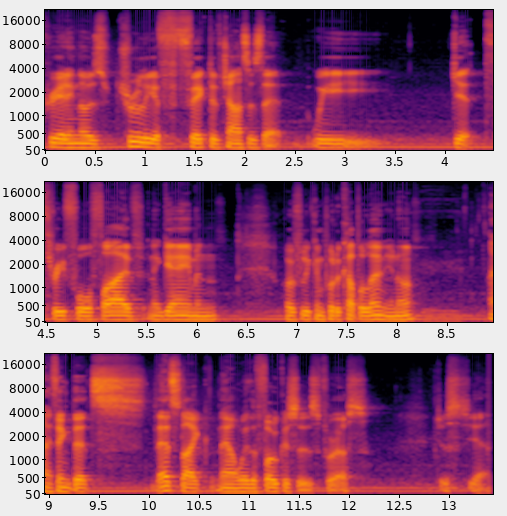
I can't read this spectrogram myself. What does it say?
creating those truly effective chances that we get three, four, five in a game, and hopefully can put a couple in. You know, mm-hmm. I think that's that's like now where the focus is for us. Just yeah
